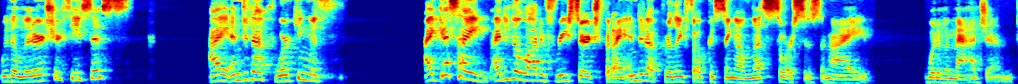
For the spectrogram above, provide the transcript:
with a literature thesis, I ended up working with, I guess I, I did a lot of research, but I ended up really focusing on less sources than I would have imagined.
